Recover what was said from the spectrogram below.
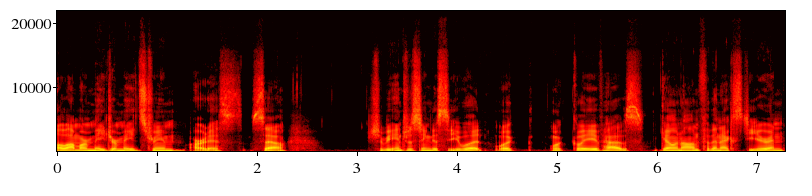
a lot more major mainstream artists. So should be interesting to see what what what Glaive has going on for the next year, and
